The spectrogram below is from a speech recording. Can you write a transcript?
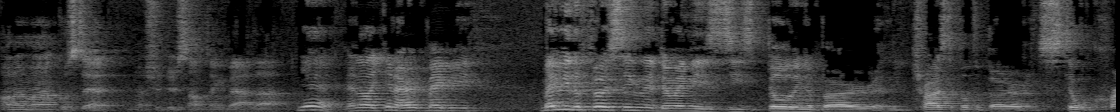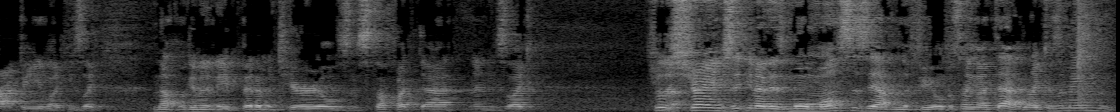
Oh, I know my uncle's dead. I should do something about that. Yeah, and like, you know, maybe maybe the first thing they're doing is he's building a bow and he tries to build a bow and it's still crappy. Like he's like, no, we're gonna need better materials and stuff like that. And then he's like, it's really Yeah. strange that you know there's more monsters out in the field or something like that. Like, 'cause I mean,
